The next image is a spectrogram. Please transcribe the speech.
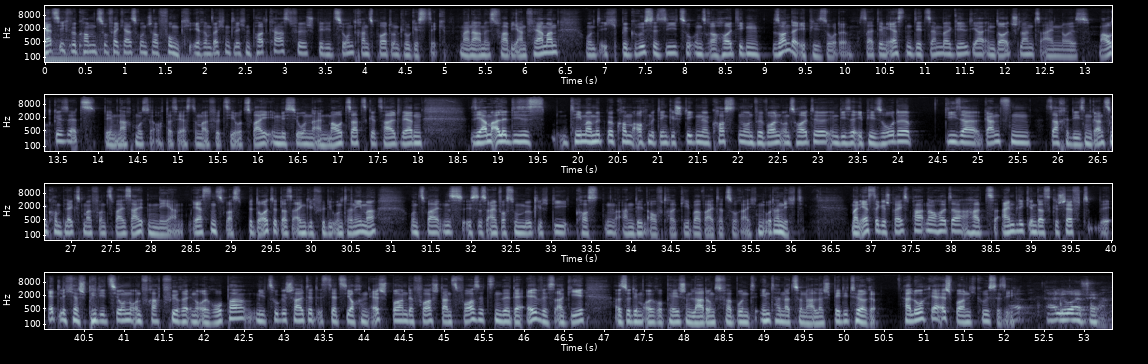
Herzlich willkommen zu Verkehrsrundschau Funk, Ihrem wöchentlichen Podcast für Spedition, Transport und Logistik. Mein Name ist Fabian Fährmann und ich begrüße Sie zu unserer heutigen Sonderepisode. Seit dem 1. Dezember gilt ja in Deutschland ein neues Mautgesetz. Demnach muss ja auch das erste Mal für CO2-Emissionen ein Mautsatz gezahlt werden. Sie haben alle dieses Thema mitbekommen, auch mit den gestiegenen Kosten und wir wollen uns heute in dieser Episode dieser ganzen Sache, diesem ganzen Komplex mal von zwei Seiten nähern. Erstens, was bedeutet das eigentlich für die Unternehmer? Und zweitens, ist es einfach so möglich, die Kosten an den Auftraggeber weiterzureichen oder nicht? Mein erster Gesprächspartner heute hat Einblick in das Geschäft etlicher Speditionen und Frachtführer in Europa. Mir zugeschaltet ist jetzt Jochen Eschborn, der Vorstandsvorsitzende der Elvis AG, also dem Europäischen Ladungsverbund internationaler Spediteure. Hallo, Herr Eschborn, ich grüße Sie. Hallo, Herr Ferrer.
